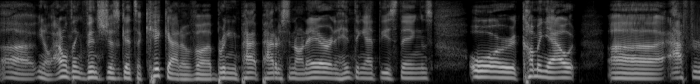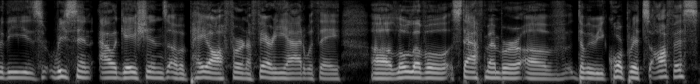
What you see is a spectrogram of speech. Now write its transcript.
uh, you know, I don't think Vince just gets a kick out of uh, bringing Pat Patterson on air and hinting at these things or coming out uh, after these recent allegations of a payoff for an affair he had with a uh, low level staff member of WWE Corporate's office.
